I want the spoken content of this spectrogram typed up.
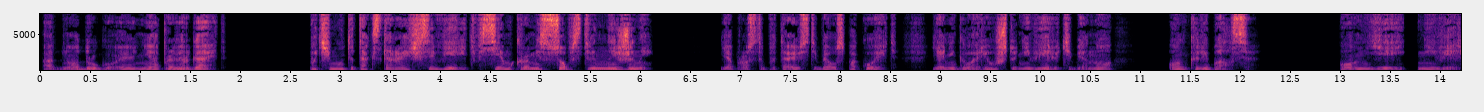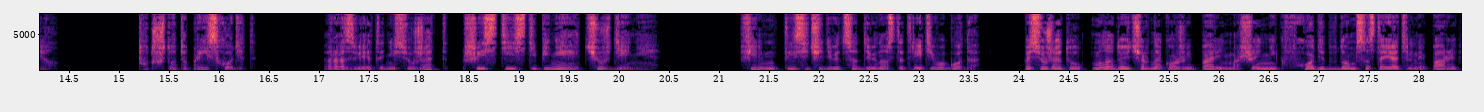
Одно другое не опровергает. Почему ты так стараешься верить всем, кроме собственной жены? Я просто пытаюсь тебя успокоить. Я не говорю, что не верю тебе, но... Он колебался. Он ей не верил. Тут что-то происходит. Разве это не сюжет шести степеней отчуждения? Фильм 1993 года. По сюжету молодой чернокожий парень-мошенник входит в дом состоятельной пары,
